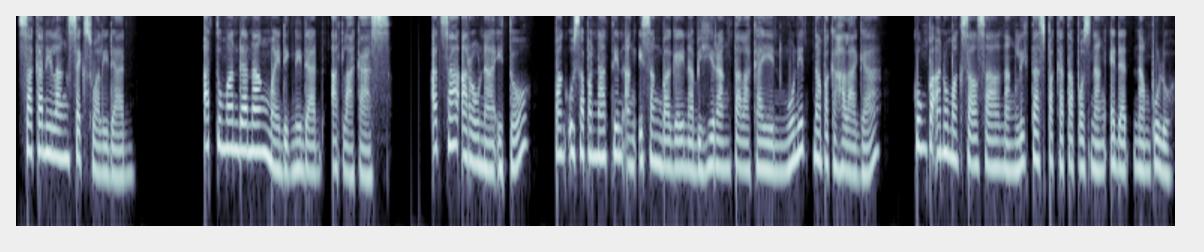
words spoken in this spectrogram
sa kanilang sexualidad, at tumanda ng may dignidad at lakas. At sa araw na ito, pag-usapan natin ang isang bagay na bihirang talakayin ngunit napakahalaga, kung paano magsalsal ng ligtas pagkatapos ng edad 60.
